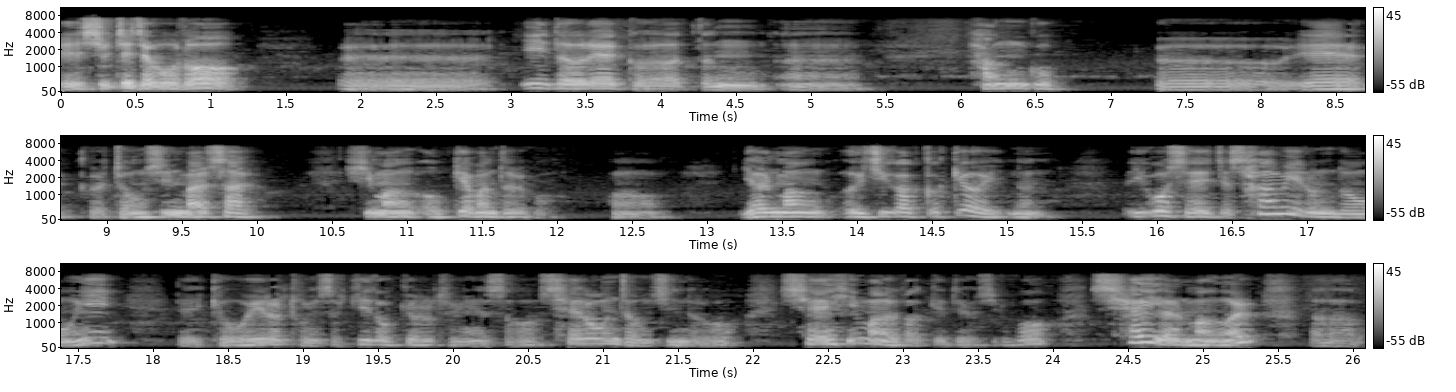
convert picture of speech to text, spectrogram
예, 실제적으로 이들의 그 어떤 어, 한국의 그 정신 말살, 희망 없게 만들고 어, 열망 의지가 꺾여 있는 이곳에 이제 3.1 운동이 교회를 통해서 기독교를 통해서 새로운 정신으로 새 희망을 갖게 되어지고 새 열망을 어,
